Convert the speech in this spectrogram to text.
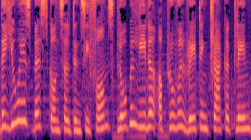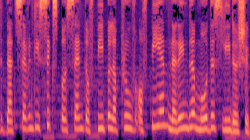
The US-based consultancy firm's global leader approval rating tracker claimed that 76% of people approve of PM Narendra Modi's leadership,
